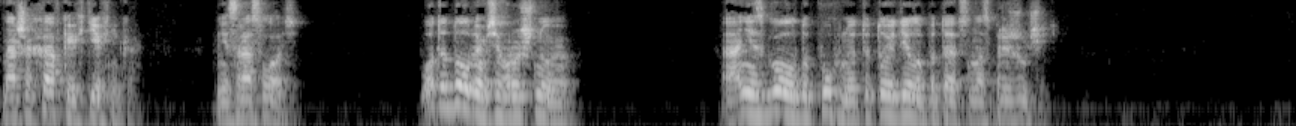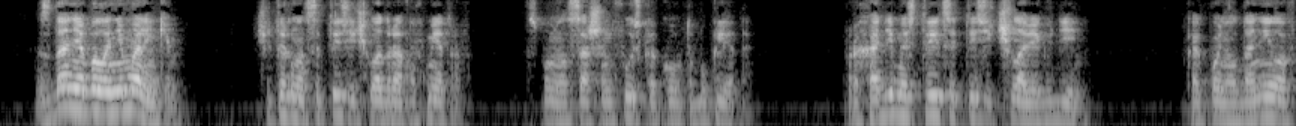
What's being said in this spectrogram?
Наша хавка их техника. Не срослось. Вот и долбимся вручную. А они с голоду пухнут и то и дело пытаются нас прижучить. Здание было не маленьким, 14 тысяч квадратных метров. Вспомнил Саша инфу из какого-то буклета. Проходимость 30 тысяч человек в день. Как понял Данилов,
